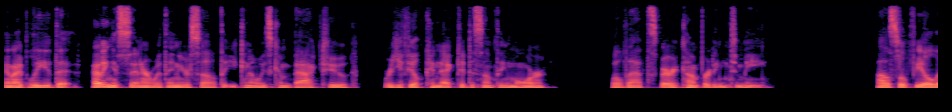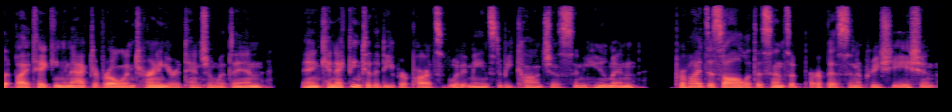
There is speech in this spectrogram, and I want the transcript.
and I believe that having a center within yourself that you can always come back to, where you feel connected to something more, well, that's very comforting to me. I also feel that by taking an active role in turning your attention within and connecting to the deeper parts of what it means to be conscious and human provides us all with a sense of purpose and appreciation.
